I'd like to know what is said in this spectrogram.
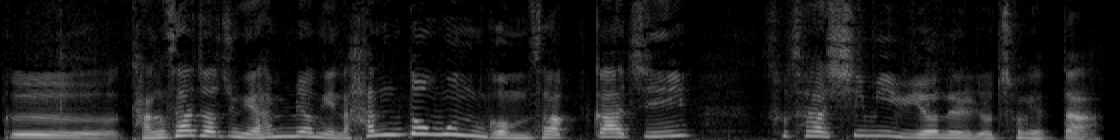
그 당사자 중에 한 명인 한동훈 검사까지 수사심의위원회를 요청했다.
